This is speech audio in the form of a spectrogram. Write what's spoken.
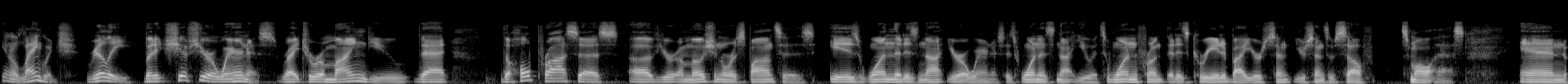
you know, language, really, but it shifts your awareness, right? To remind you that the whole process of your emotional responses is one that is not your awareness. It's one that's not you. It's one front that is created by your sen- your sense of self, small s. And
